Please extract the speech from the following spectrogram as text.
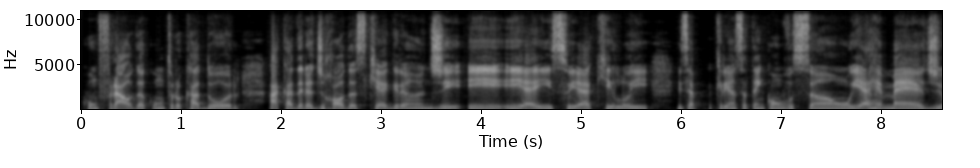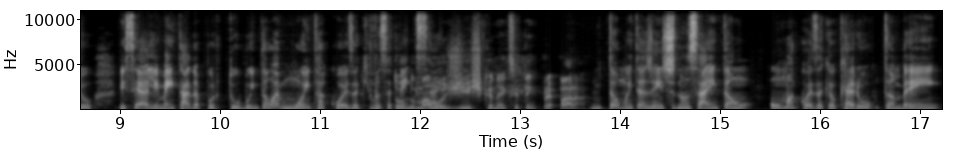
com fralda, com trocador, a cadeira de rodas que é grande, e, e é isso, e é aquilo, e, e se a criança tem convulsão, e é remédio, e se é alimentada por tubo. Então é muita coisa que você é toda tem que uma sair. logística, né, que você tem que preparar. Então muita gente não sai. Então, uma coisa que eu quero também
